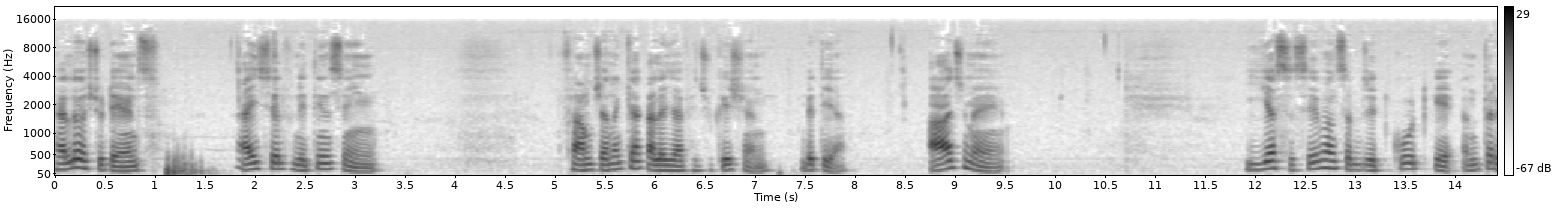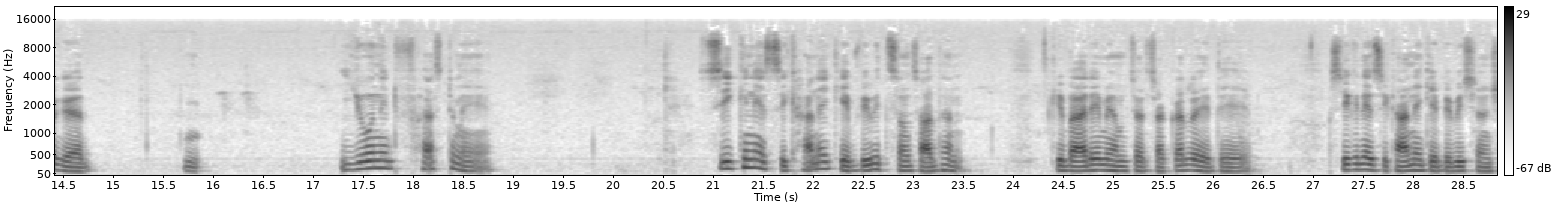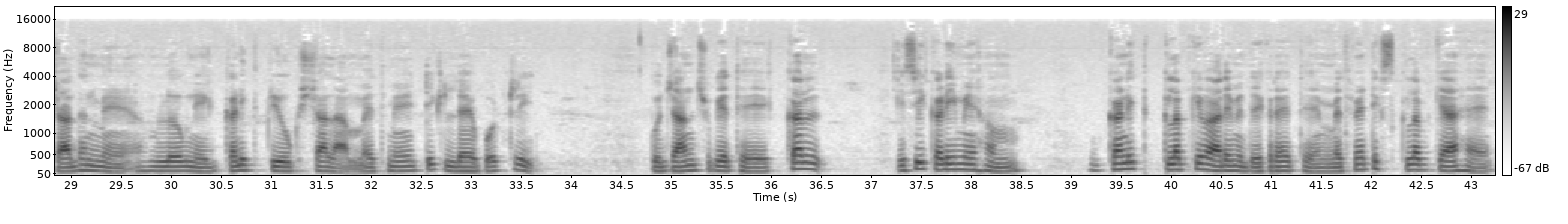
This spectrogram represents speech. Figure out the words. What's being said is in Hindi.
Hello students, I self Nitin Singh from Chanakya College of Education, Bettiah आज मैं यस सेवन सब्जेक्ट कोड के अंतर्गत यूनिट फ़र्स्ट में सीखने सिखाने के विविध संसाधन के बारे में हम चर्चा कर रहे थे। सीखने सिखाने के विविध संसाधन में हम लोग ने गणित प्रयोगशाला मैथमेटिक लेबोरेटरी को जान चुके थे। कल इसी कड़ी में हम गणित क्लब के बारे में देख रहे थे। मैथमेटिक्स क्लब क्या है?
